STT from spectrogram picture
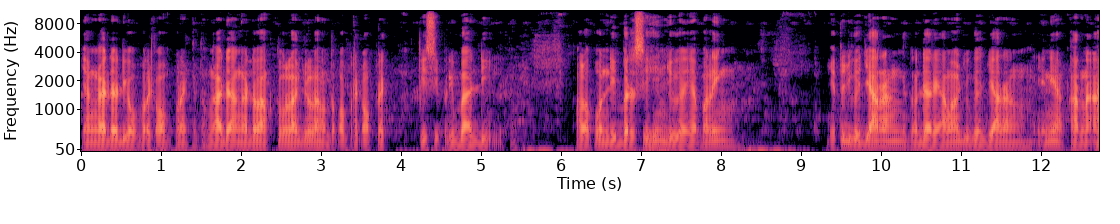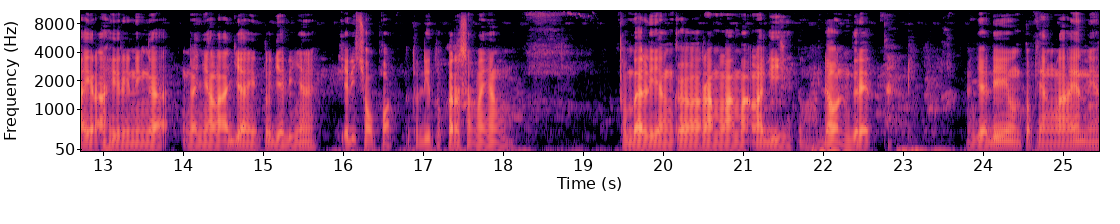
yang nggak ada dioprek-oprek gitu. Nggak ada nggak ada waktu lagi lah untuk oprek-oprek PC pribadi gitu. Kalaupun dibersihin juga ya paling itu juga jarang gitu. Dari awal juga jarang. Ini ya karena akhir-akhir ini nggak nggak nyala aja itu jadinya jadi copot itu ditukar sama yang kembali yang ke RAM lama lagi itu downgrade. Nah, jadi untuk yang lain ya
